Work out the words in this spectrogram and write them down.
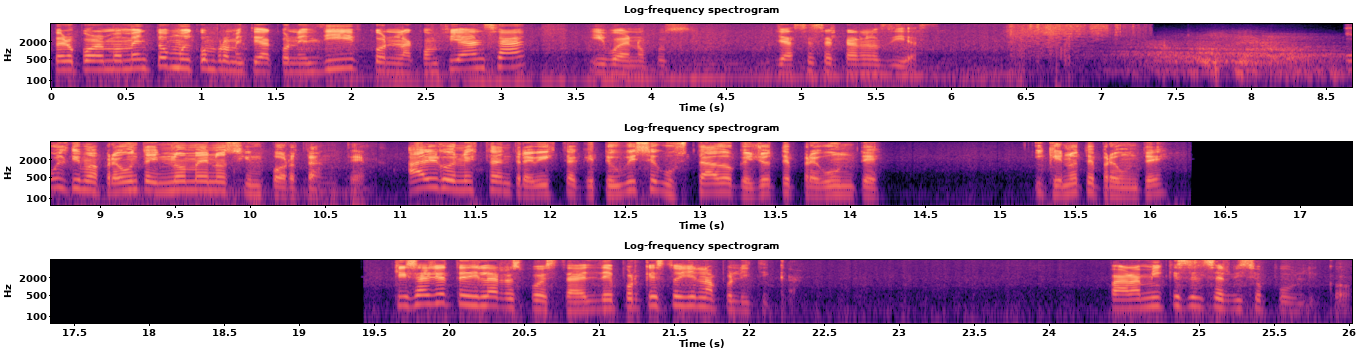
pero por el momento muy comprometida con el DIV, con la confianza y bueno, pues ya se acercan los días. Última pregunta y no menos importante. ¿Algo en esta entrevista que te hubiese gustado que yo te pregunte y que no te pregunté? Quizás ya te di la respuesta, el de por qué estoy en la política. Para mí, ¿qué es el servicio público?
